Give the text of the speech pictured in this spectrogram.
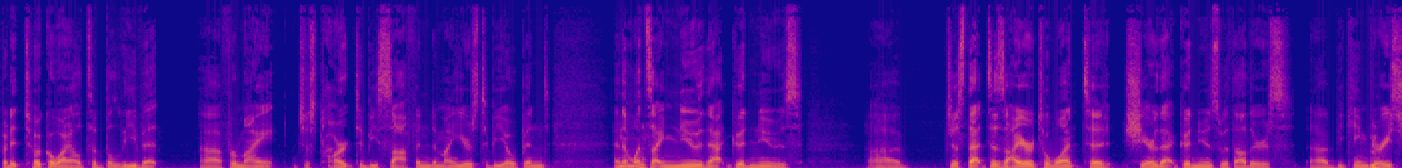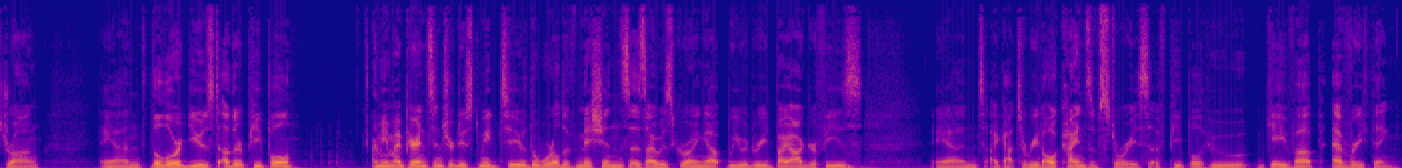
but it took a while to believe it, uh, for my just heart to be softened and my ears to be opened. And then once I knew that good news, uh, just that desire to want to share that good news with others uh, became very strong. And the Lord used other people. I mean, my parents introduced me to the world of missions as I was growing up. We would read biographies, and I got to read all kinds of stories of people who gave up everything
